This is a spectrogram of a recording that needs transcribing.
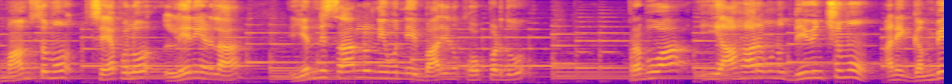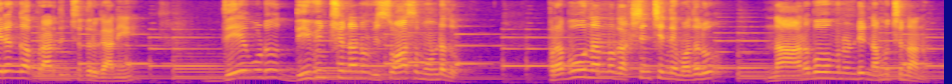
మాంసము చేపలో లేని ఎడల ఎన్నిసార్లు నీవు నీ భార్యను కోప్పడదు. ప్రభువా ఈ ఆహారమును దీవించుము అని గంభీరంగా ప్రార్థించుదురు కానీ దేవుడు దీవించునను విశ్వాసం ఉండదు ప్రభువు నన్ను రక్షించింది మొదలు నా అనుభవం నుండి నమ్ముచున్నాను.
